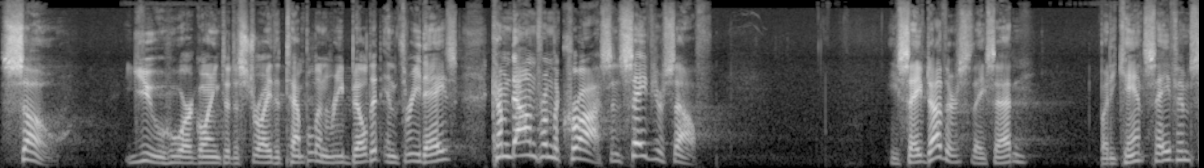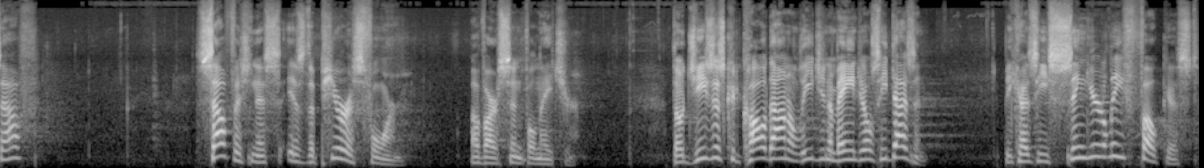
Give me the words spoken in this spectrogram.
So, you who are going to destroy the temple and rebuild it in three days, come down from the cross and save yourself. He saved others, they said, but he can't save himself. Selfishness is the purest form of our sinful nature. Though Jesus could call down a legion of angels, he doesn't, because he's singularly focused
